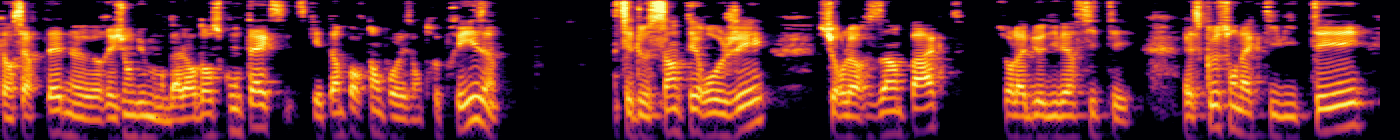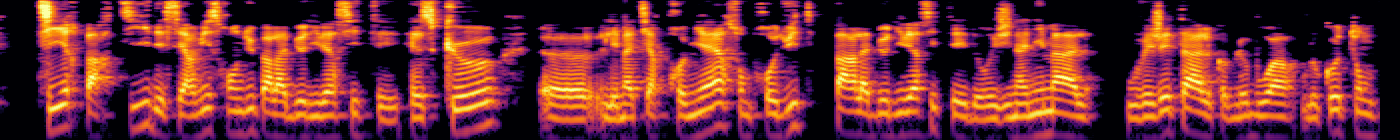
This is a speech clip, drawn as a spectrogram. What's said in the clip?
dans certaines régions du monde. Alors dans ce contexte, ce qui est important pour les entreprises, c'est de s'interroger sur leurs impacts sur la biodiversité. Est-ce que son activité tire parti des services rendus par la biodiversité? Est-ce que euh, les matières premières sont produites par la biodiversité, d'origine animale ou végétale, comme le bois ou le coton?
